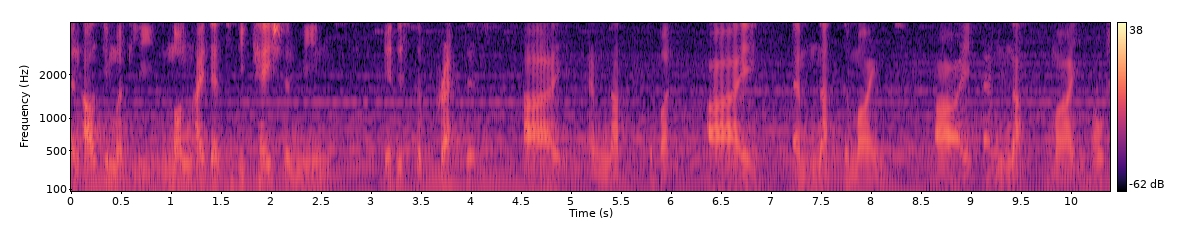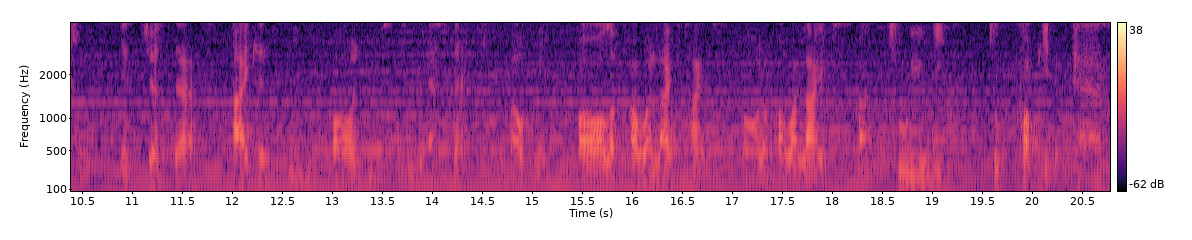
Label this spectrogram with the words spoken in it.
And ultimately, non identification means it is the practice. I am not the body. I am not the mind. I am not my emotion. It's just that I can see all these three aspects about me. All of our lifetimes, all of our lives are too unique to copy the past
